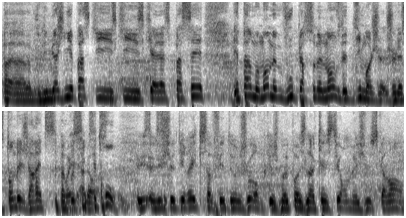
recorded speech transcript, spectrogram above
pas- vous n'imaginiez pas ce qui, ce, qui, ce qui allait se passer. Il n'y a pas un moment, même vous personnellement, vous êtes dit, moi je, je laisse tomber, j'arrête, c'est pas Oui, possible, c'est trop. euh, Je dirais que ça fait deux jours que je me pose la question, mais jusqu'avant,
